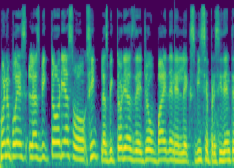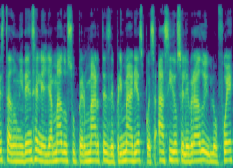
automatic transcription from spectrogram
Bueno, pues las victorias, o sí, las victorias de Joe Biden, el ex vicepresidente estadounidense en el llamado supermartes de primarias, pues ha sido celebrado y lo fue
